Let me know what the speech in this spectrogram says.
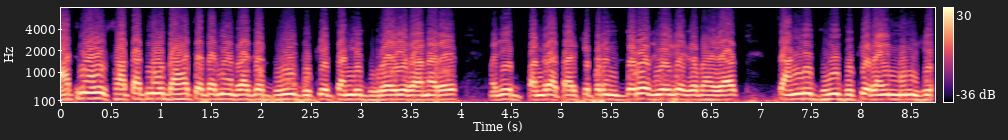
आठ नऊ सात आठ नऊ दहाच्या दरम्यान राज्यात धुळी धुके चांगली धुराळी राहणार आहे. म्हणजे पंधरा तारखेपर्यंत दररोज वेगवेगळ्या भागात चांगली धुळी धुके राहील म्हणून हे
